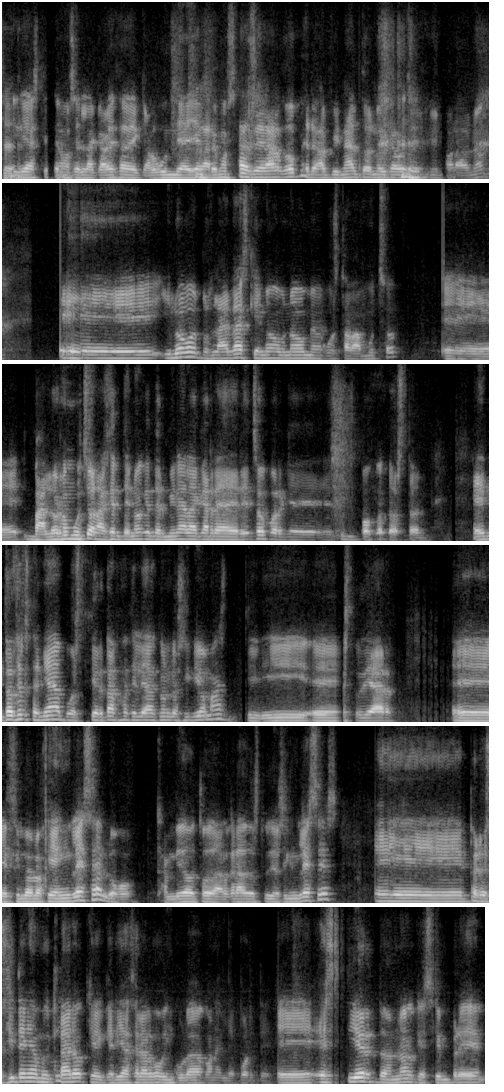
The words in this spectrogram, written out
ideas que tenemos en la cabeza de que algún día llegaremos a ser algo, pero al final todos nos quedamos en el mismo lado, ¿no? Eh, y luego, pues la verdad es que no, no me gustaba mucho. Eh, valoro mucho a la gente ¿no? que termina la carrera de Derecho porque es un poco tostón. Entonces tenía pues cierta facilidad con los idiomas, decidí eh, estudiar filología inglesa, luego cambió todo al grado de estudios ingleses eh, pero sí tenía muy claro que quería hacer algo vinculado con el deporte. Eh, es cierto ¿no? que siempre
